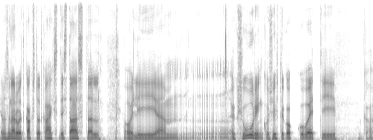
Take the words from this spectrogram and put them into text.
ja ma saan aru, et kaks tuhat kaheksateist aastal oli ähm, üks uuring, kus ühtekokku võeti ka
